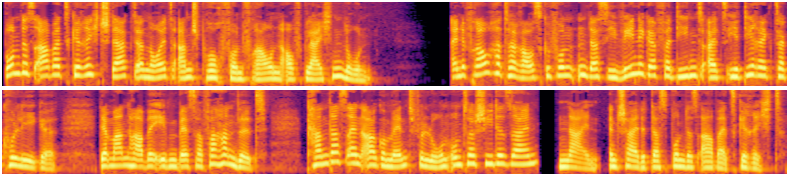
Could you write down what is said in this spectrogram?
Bundesarbeitsgericht stärkt erneut Anspruch von Frauen auf gleichen Lohn. Eine Frau hat herausgefunden, dass sie weniger verdient als ihr direkter Kollege. Der Mann habe eben besser verhandelt. Kann das ein Argument für Lohnunterschiede sein? Nein, entscheidet das Bundesarbeitsgericht.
